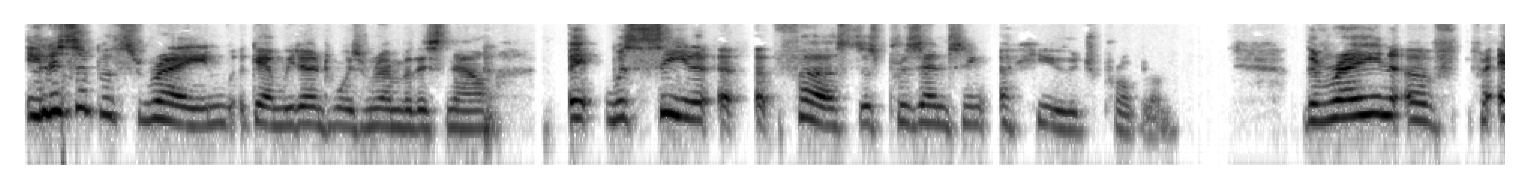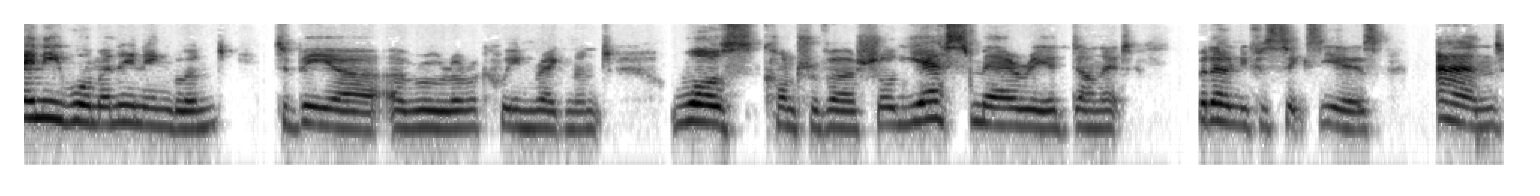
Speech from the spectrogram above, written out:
Elizabeth's reign, again, we don't always remember this now, it was seen at, at, first as presenting a huge problem. The reign of, for any woman in England to be a, a ruler, a queen regnant, was controversial. Yes, Mary had done it, but only for six years, and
